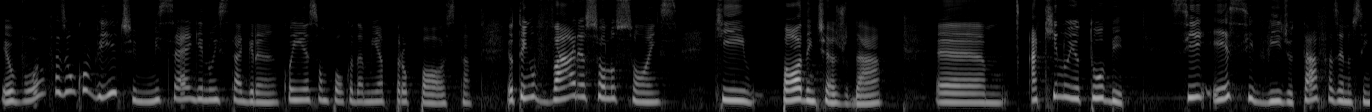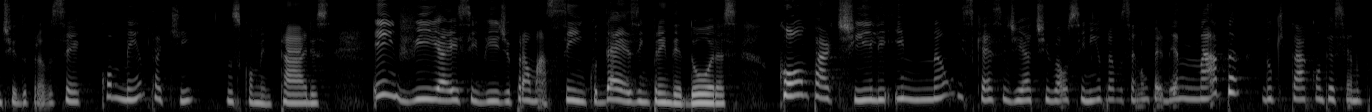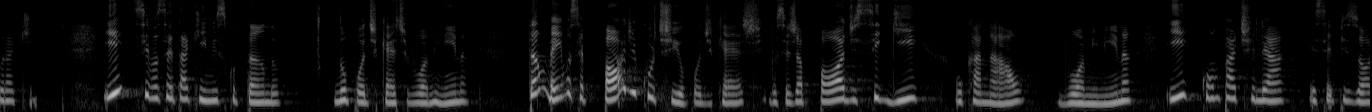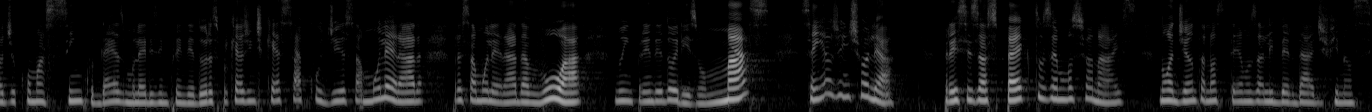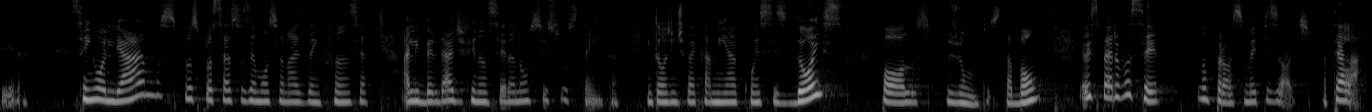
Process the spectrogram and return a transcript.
eu vou fazer um convite. Me segue no Instagram, conheça um pouco da minha proposta. Eu tenho várias soluções que podem te ajudar. É, aqui no YouTube, se esse vídeo está fazendo sentido para você, comenta aqui nos comentários. Envia esse vídeo para umas 5, 10 empreendedoras. Compartilhe e não esquece de ativar o sininho para você não perder nada do que está acontecendo por aqui. E se você está aqui me escutando no podcast Voa Menina, também você pode curtir o podcast, você já pode seguir o canal Voa Menina e compartilhar esse episódio com umas 5, 10 mulheres empreendedoras, porque a gente quer sacudir essa mulherada, para essa mulherada voar no empreendedorismo. Mas, sem a gente olhar para esses aspectos emocionais, não adianta nós termos a liberdade financeira. Sem olharmos para os processos emocionais da infância, a liberdade financeira não se sustenta. Então a gente vai caminhar com esses dois polos juntos, tá bom? Eu espero você no próximo episódio. Até lá!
